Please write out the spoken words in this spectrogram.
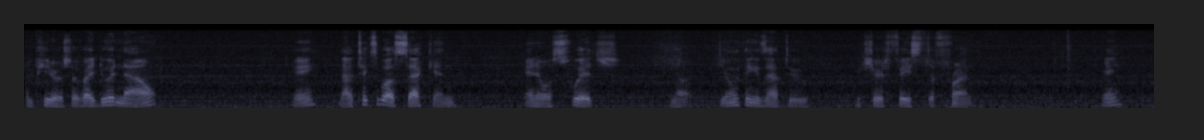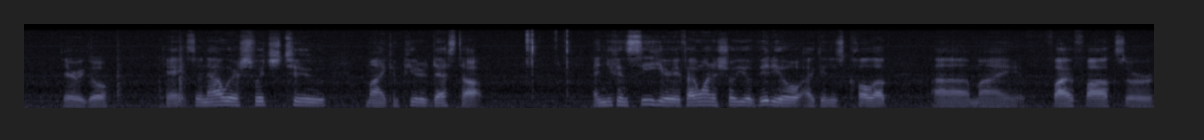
computer. So if I do it now, okay, now it takes about a second and it will switch. Now the only thing is I have to make sure it faces the front. Okay, there we go. Okay, so now we're switched to my computer desktop. And you can see here, if I want to show you a video, I can just call up uh, my Firefox or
